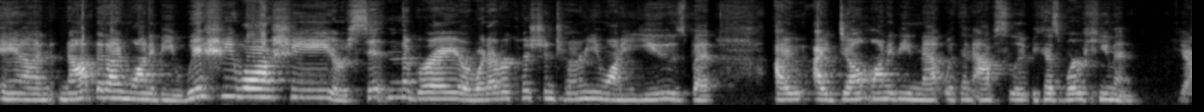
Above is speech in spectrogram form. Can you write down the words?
And not that I want to be wishy washy or sit in the gray or whatever Christian term you want to use, but I, I don't want to be met with an absolute because we're human. Yeah.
